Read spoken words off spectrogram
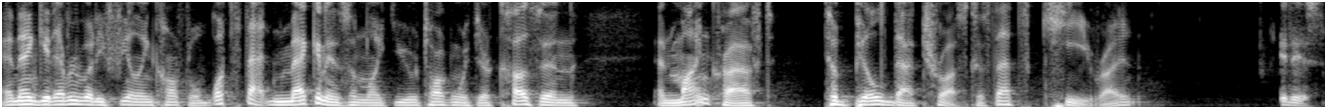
and then get everybody feeling comfortable? What's that mechanism, like you were talking with your cousin and Minecraft, to build that trust? Because that's key, right? It is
